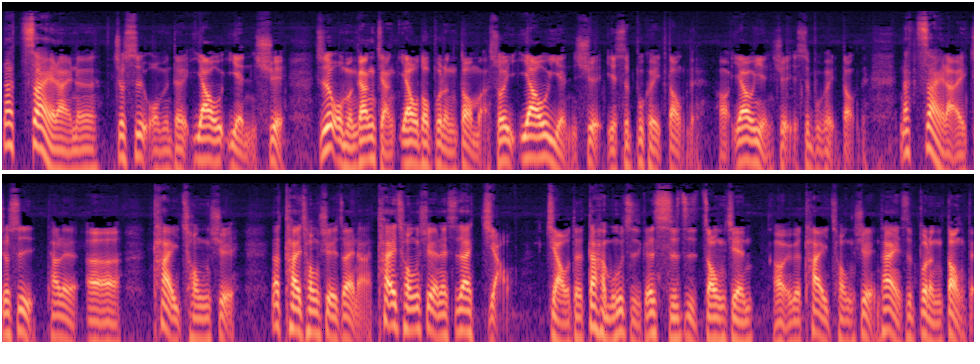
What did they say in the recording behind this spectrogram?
那再来呢，就是我们的腰眼穴，就是我们刚刚讲腰都不能动嘛，所以腰眼穴也是不可以动的。好，腰眼穴也是不可以动的。那再来就是它的呃太冲穴，那太冲穴在哪？太冲穴呢是在脚脚的大拇指跟食指中间，好，有个太冲穴，它也是不能动的。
